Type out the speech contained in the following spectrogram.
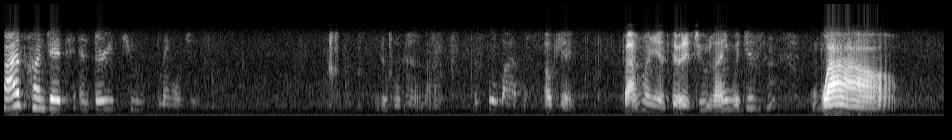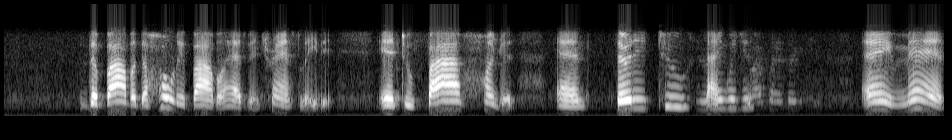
532 languages. You what kind of Bible? The full Bible. Okay. 532 languages? Wow. The Bible, the Holy Bible, has been translated into 532 languages. Amen.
